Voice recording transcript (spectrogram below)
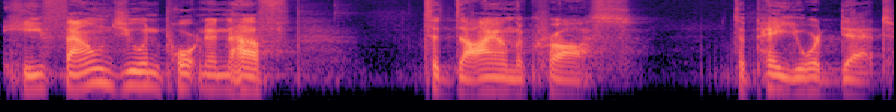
He found you important enough to die on the cross, to pay your debt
